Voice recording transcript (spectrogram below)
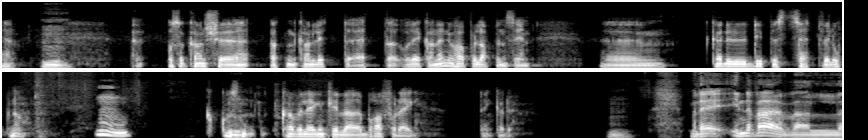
Ja. Mm. Og så kanskje at en kan lytte etter, og det kan en jo ha på lappen sin. Uh, hva er det du dypest sett vil oppnå? Mm. Hvordan, hva vil egentlig være bra for deg, tenker du? Mm. Men det innebærer vel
